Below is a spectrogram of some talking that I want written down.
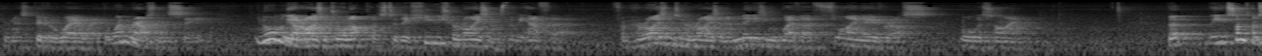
given it's a bit of a way away, but when we're out on the sea, normally our eyes are drawn upwards to the huge horizons that we have there. From horizon to horizon, amazing weather flying over us all the time. But we sometimes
